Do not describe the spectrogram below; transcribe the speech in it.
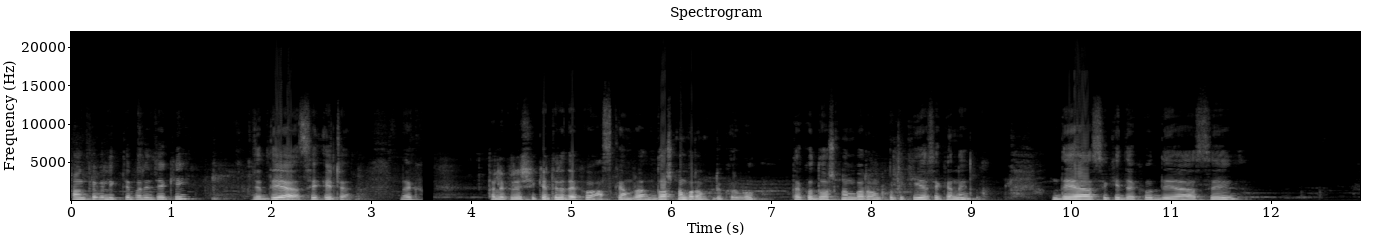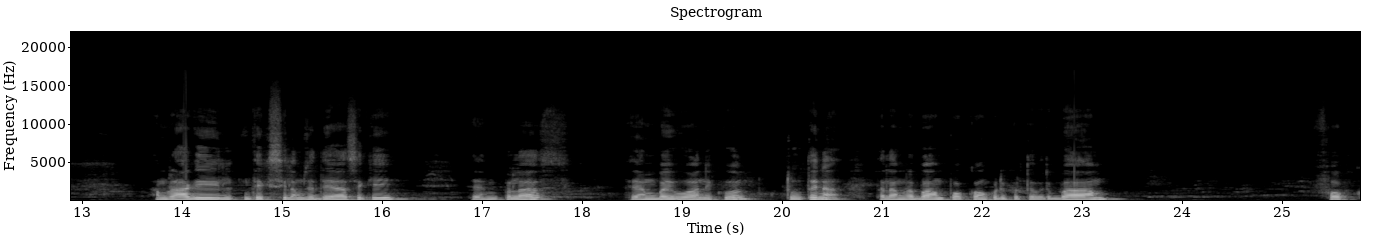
সংক্ষেপে লিখতে পারি যে কি? যে দেয়া আছে এটা। দেখো, তাহলে প্রিয় শিক্ষার্থীরা দেখো, আজকে আমরা দশ নম্বর অঙ্কটি করব। দেখো, দশ নম্বর অঙ্কটি কি আছে এখানে? দেয়া আছে কি? দেখো, দেয়া আছে। আমরা আগেই দেখছিলাম যে দেয়া আছে কি? M plus M by one equal to তাই না? তাহলে আমরা বাম পক্ষ অঙ্কটি করতে পারি। বাম পক্ষ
